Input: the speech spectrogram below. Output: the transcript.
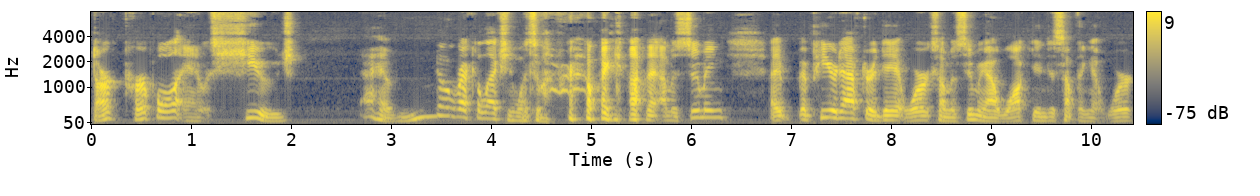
dark purple and it was huge. I have no recollection whatsoever how I got it. I'm assuming it appeared after a day at work, so I'm assuming I walked into something at work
